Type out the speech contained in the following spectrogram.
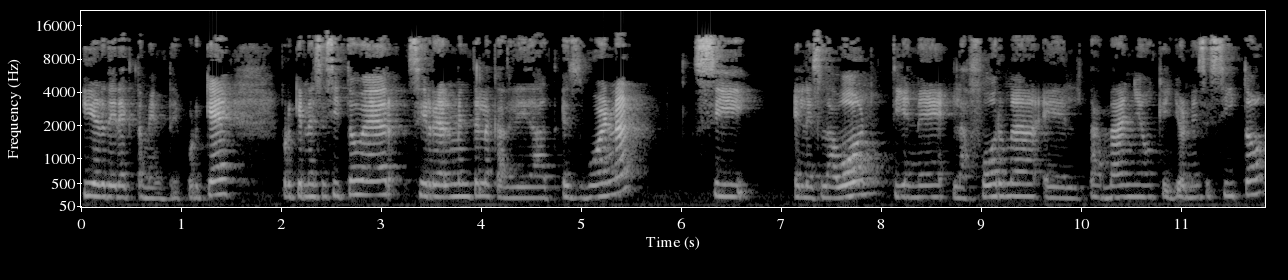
ir directamente. ¿Por qué? Porque necesito ver si realmente la calidad es buena, si el eslabón tiene la forma, el tamaño que yo necesito,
